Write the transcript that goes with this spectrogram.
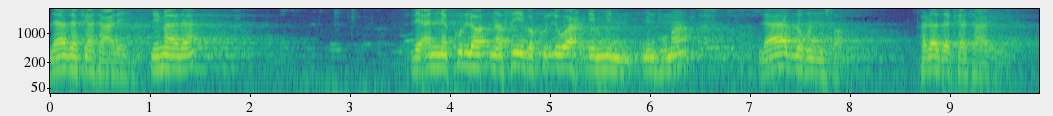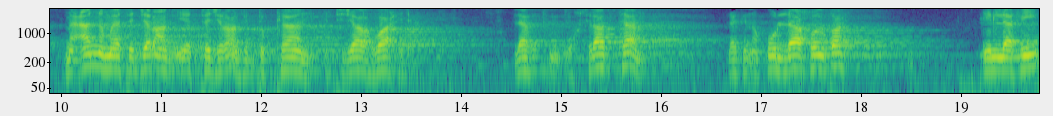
لا زكاة عليهم لماذا؟ لأن كل نصيب كل واحد من منهما لا يبلغ النصاب فلا زكاة عليه مع أنهما يتجران يتجران في الدكان التجارة واحدة لا اختلاط تام لكن أقول لا خلطة إلا في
